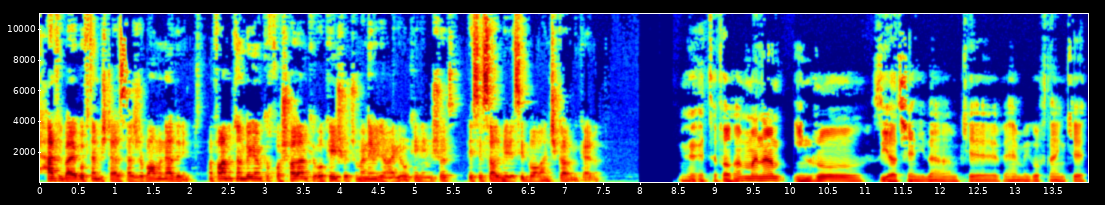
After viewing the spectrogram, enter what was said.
حرفی برای گفتن بیشتر از تجربه هامون نداریم. من فقط می‌تونم بگم که خوشحالم که OK شد چون من نمی‌دونم اگه OK نمی‌شد به سه سال می‌رسید واقعا چیکار می‌کردم. اتفاقا منم این رو زیاد شنیدم که به هم می‌گفتن که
